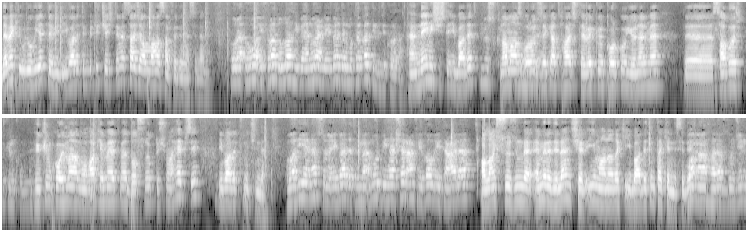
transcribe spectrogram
Demek ki uluhiyet tevhidi ibadetin bütün çeşitlerine sadece Allah'a sarf edilmesi demek. Huve. Neymiş işte ibadet? Namaz, oruç, zekat, hac, tevekkül, korku, yönelme, e, sabır, hüküm koyma. hüküm koyma, muhakeme etme, dostluk, düşman hepsi ibadetin içinde. وهي نفس العبادة المأمور بها شرعا في قوله تعالى Allah'ın şu sözünde emredilen şer'i manadaki ibadetin ta kendisidir. وَمَا خَلَقْتُ الْجِنَّ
